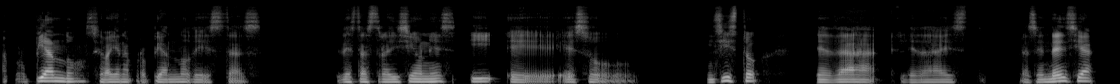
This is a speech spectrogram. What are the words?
apropiando, se vayan apropiando de estas, de estas tradiciones y eso, insisto, le da, le da este, trascendencia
